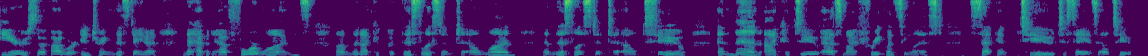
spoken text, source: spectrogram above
here, so if I were entering this data and I happen to have four ones, um, then I could put this list into L1 and this list into L2, and then I could do as my frequency list, second 2 to say it's L2.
